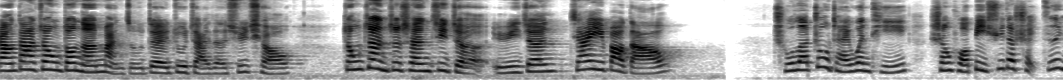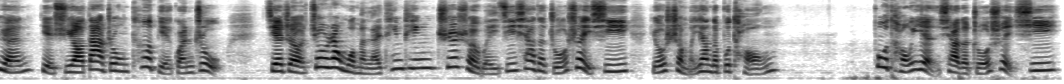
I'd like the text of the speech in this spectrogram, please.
让大众都能满足对住宅的需求。中正之声记者于一珍嘉义报道。除了住宅问题，生活必需的水资源也需要大众特别关注。接着就让我们来听听缺水危机下的浊水溪有什么样的不同。不同眼下的浊水溪，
